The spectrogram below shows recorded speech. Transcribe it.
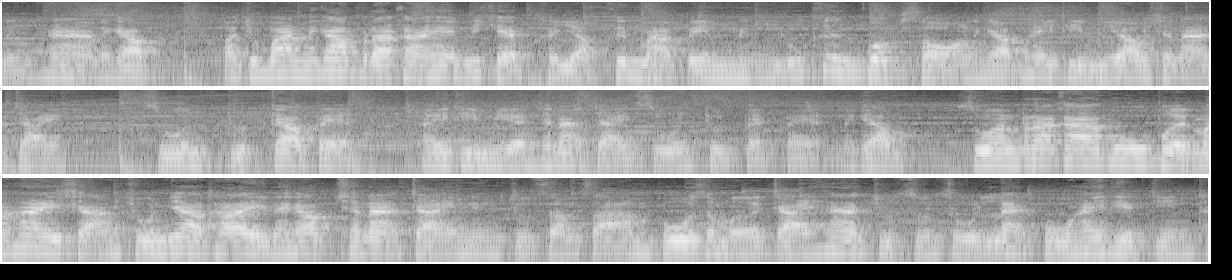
1.15 นะครับ ปัจจุบันนะครับราคาแฮนดิแคปขยับขึ้นมาเป็น 1 ลูกครึ่งควบ 2 นะครับ ให้ทีมเย่าชนะจ่าย 0.98 ให้ทีมเยือนชนะจ่าย 0.88 นะครับ ส่วนราคาภูเปิดมาให้ฉางชุนย่าไทยนะครับชนะจ่าย 1.33 ภูเสมอจ่าย 5.00 และภูให้เทียจีนไท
